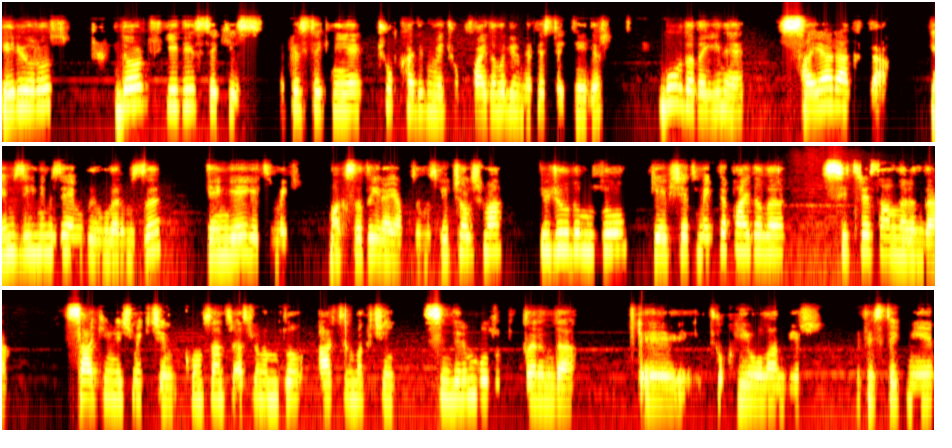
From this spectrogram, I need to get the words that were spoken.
veriyoruz. 4, 7, 8 nefes tekniği çok kadim ve çok faydalı bir nefes tekniğidir. Burada da yine sayarak da hem zihnimizi hem duygularımızı dengeye getirmek maksadıyla yaptığımız bir çalışma. Vücudumuzu gevşetmekte faydalı, stres anlarında sakinleşmek için, konsantrasyonumuzu artırmak için, sindirim bozukluklarında e, çok iyi olan bir nefes tekniği.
